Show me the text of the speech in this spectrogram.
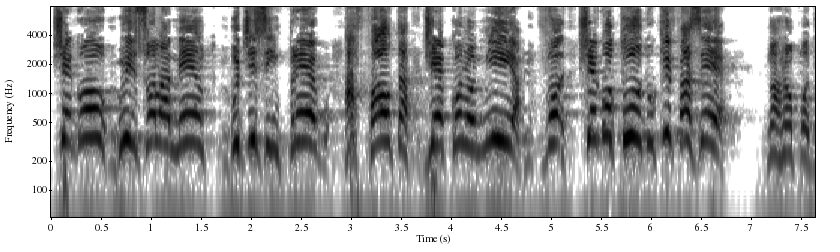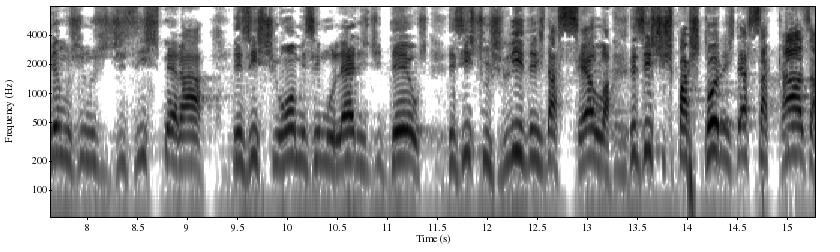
Chegou o isolamento, o desemprego, a falta de economia, chegou tudo. O que fazer? Nós não podemos nos desesperar. Existem homens e mulheres de Deus, existem os líderes da célula, existem os pastores dessa casa,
